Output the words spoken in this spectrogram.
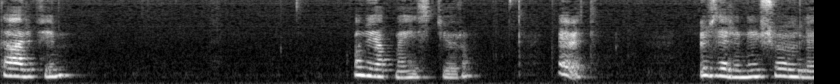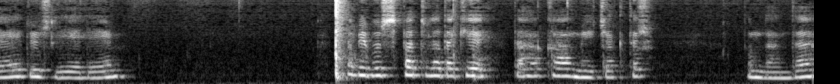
tarifim onu yapmayı istiyorum. Evet. Üzerini şöyle düzleyelim. Tabi bu spatuladaki daha kalmayacaktır. Bundan da.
